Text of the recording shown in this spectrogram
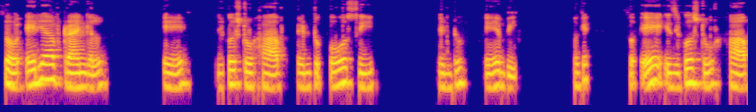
So area of triangle A equals to half into OC into AB okay? So A is equals to half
